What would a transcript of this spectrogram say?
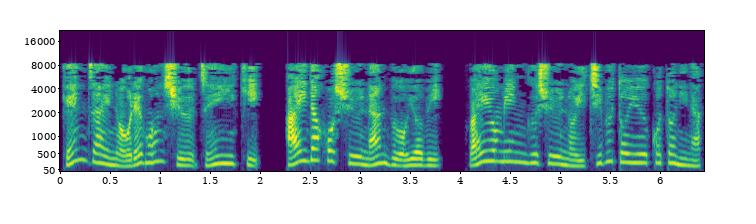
現在のオレゴン州全域、アイダホ州南部及びワイオミング州の一部ということになっ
